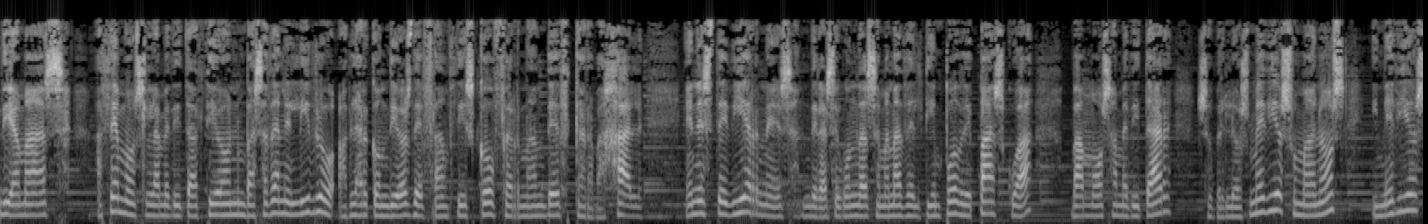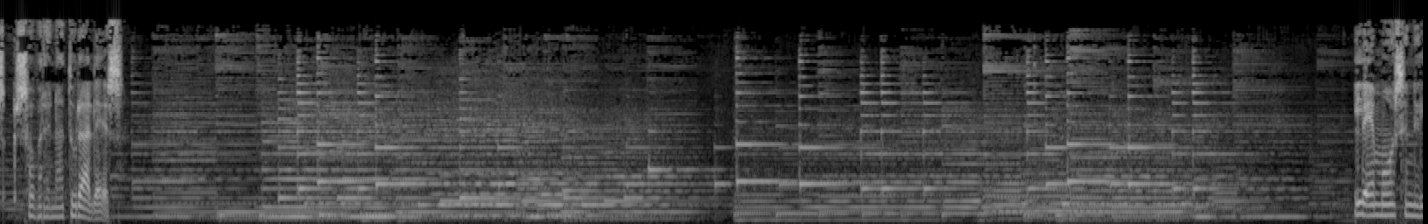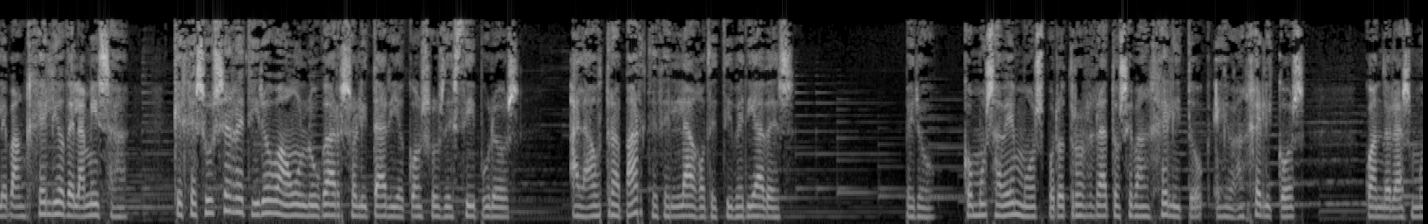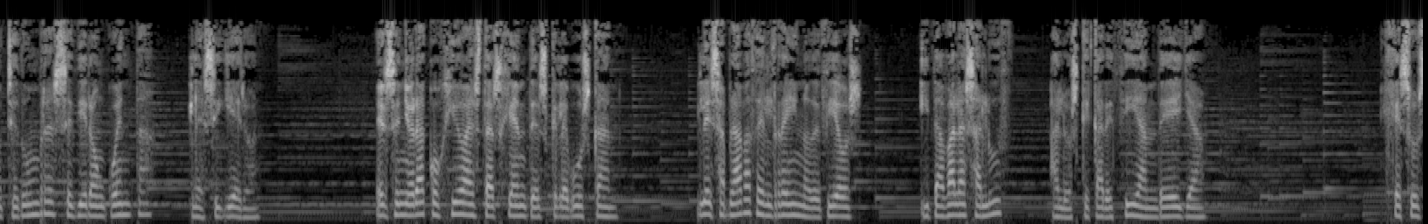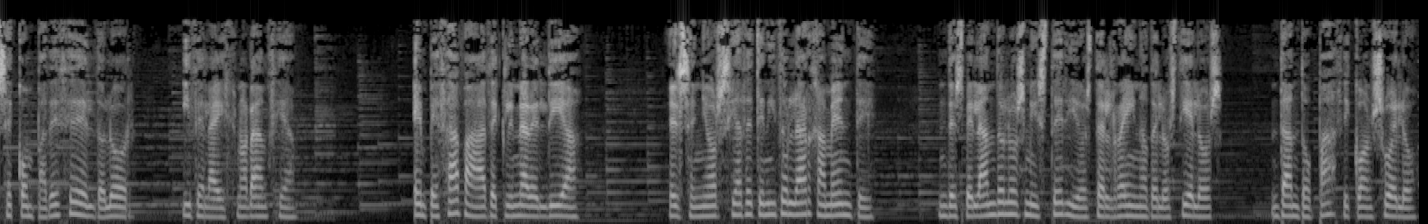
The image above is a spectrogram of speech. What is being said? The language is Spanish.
Un día más hacemos la meditación basada en el libro Hablar con Dios de Francisco Fernández Carvajal. En este viernes de la segunda semana del tiempo de Pascua vamos a meditar sobre los medios humanos y medios sobrenaturales. Leemos en el Evangelio de la Misa que Jesús se retiró a un lugar solitario con sus discípulos, a la otra parte del lago de Tiberíades. Pero, como sabemos por otros relatos evangélicos, cuando las muchedumbres se dieron cuenta, le siguieron. El Señor acogió a estas gentes que le buscan, les hablaba del reino de Dios y daba la salud a los que carecían de ella. Jesús se compadece del dolor y de la ignorancia. Empezaba a declinar el día. El Señor se ha detenido largamente, desvelando los misterios del reino de los cielos, dando paz y consuelo.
